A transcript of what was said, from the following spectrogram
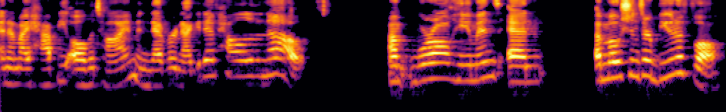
And am I happy all the time and never negative? Hell no. Um, we're all humans and emotions are beautiful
